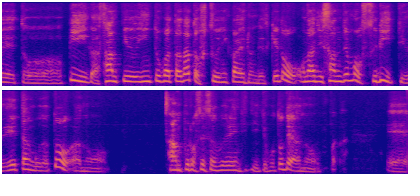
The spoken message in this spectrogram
えーと、P が3っていう int 型だと普通に返るんですけど、同じ3でも3っていう英単語だと、あのUnprocessable Entity ということで、あのえ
